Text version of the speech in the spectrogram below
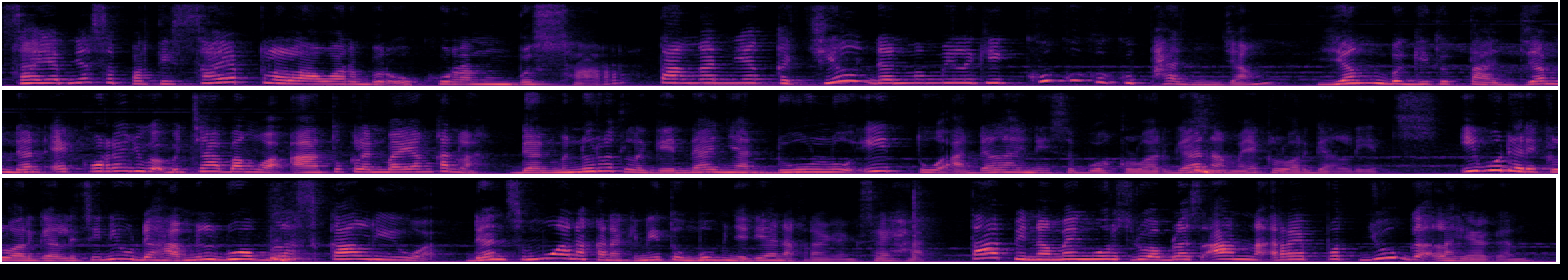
Sayapnya seperti sayap kelelawar berukuran besar, tangannya kecil dan memiliki kuku-kuku panjang yang begitu tajam dan ekornya juga bercabang. Wah, ah, tuh kalian bayangkan lah. Dan menurut legendanya dulu itu adalah ini sebuah keluarga namanya keluarga Leeds. Ibu dari keluarga Leeds ini udah hamil 12 kali, Wak. Dan semua anak-anak ini tumbuh menjadi anak-anak yang sehat. Tapi namanya ngurus 12 anak repot juga lah ya kan.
